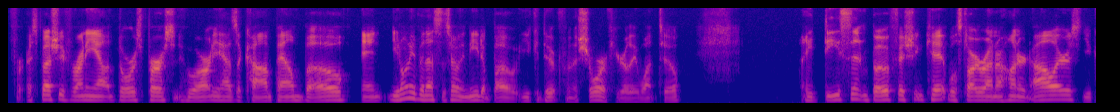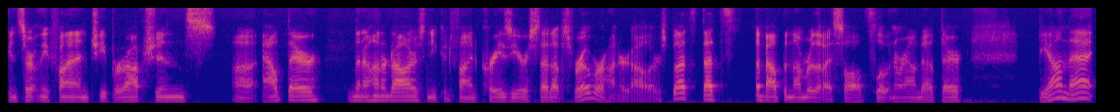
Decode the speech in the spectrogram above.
for especially for any outdoors person who already has a compound bow, and you don't even necessarily need a boat. You could do it from the shore if you really want to. A decent bow fishing kit will start around hundred dollars. You can certainly find cheaper options uh, out there than hundred dollars, and you could find crazier setups for over hundred dollars. But that's that's about the number that I saw floating around out there. Beyond that,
